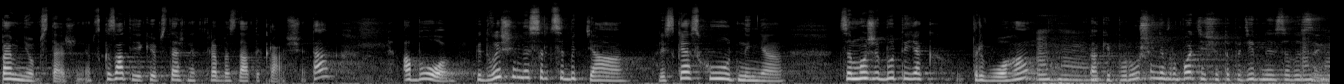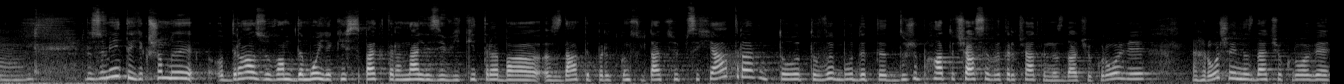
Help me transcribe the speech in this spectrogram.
певні обстеження, сказати, які обстеження треба здати краще, так? Або підвищене серцебиття, різке схуднення. Це може бути як тривога, так і порушення в роботі щитоподібної залози. Розумієте, якщо ми одразу вам дамо якийсь спектр аналізів, які треба здати перед консультацією психіатра, то, то ви будете дуже багато часу витрачати на здачу крові, грошей на здачу крові.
